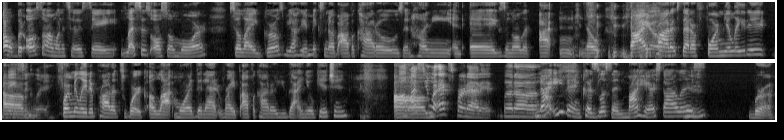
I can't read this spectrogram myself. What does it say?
Oh, but also I wanted to say less is also more. So like girls be out here mixing up avocados and honey and eggs and all that. I mm, no buy Yo. products that are formulated. Um, Basically. formulated products work a lot more than that ripe avocado you got in your kitchen. Unless Um, you were expert at it, but uh, not even because listen, my hairstylist. Mm-hmm. Bruh,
